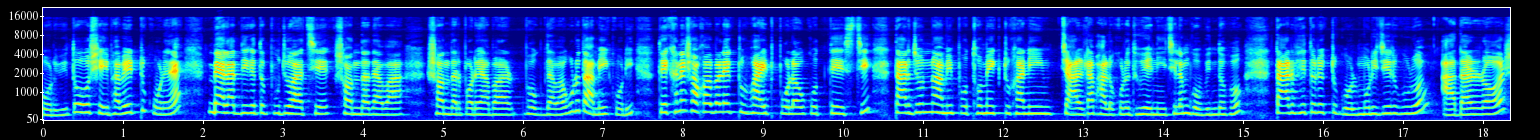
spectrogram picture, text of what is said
করবি। তো সেইভাবে একটু করে দেয়। বেলার দিকে তো পুজো আছে, সন্ধ্যা দেওয়া, সন্ধ্যার পরে আবার ভোগ দেওয়া, ওগুলো তো আমিই করি। তো এখানে সকালবেলা একটু হোয়াইট পোলাও করতে এসছি। তার জন্য আমি প্রথমে একটুখানি চালটা ভালো করে ধুয়ে নিয়েছিলাম গোবিন্দভোগ। তার ভেতরে একটু গোলমরিচের গুঁড়ো, আদার রস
